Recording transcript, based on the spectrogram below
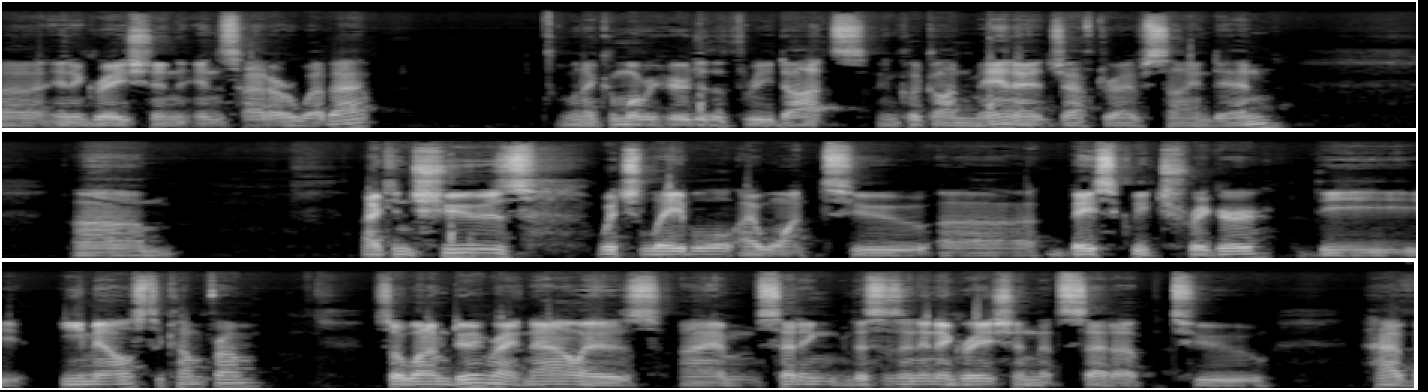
uh, integration inside our web app. When I come over here to the three dots and click on manage after I've signed in, um, I can choose which label I want to uh, basically trigger the emails to come from. So what I'm doing right now is I'm setting, this is an integration that's set up to have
